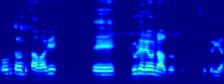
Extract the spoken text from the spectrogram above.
ਉਹ ਵੀ ਤੁਹਾਨੂੰ ਦਿਖਾਵਾਂਗੇ ਤੇ ਜੁੜੇ ਰਹੋ ਨਾਲ ਦੋਸਤੋ। ਸ਼ੁਕਰੀਆ।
